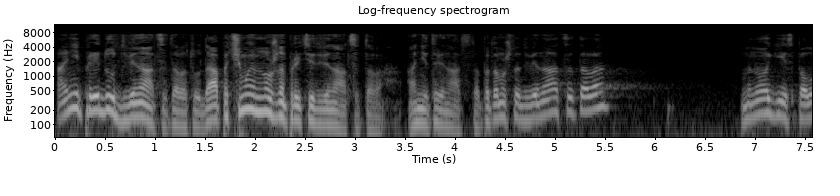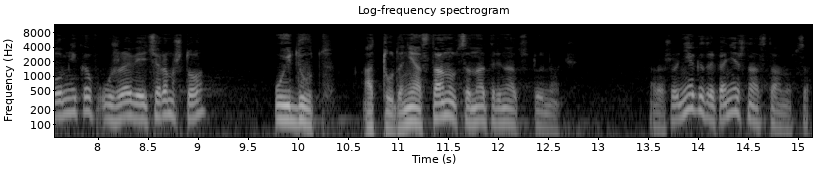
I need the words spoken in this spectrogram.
Они придут 12-го туда. Почему им нужно прийти 12-го, а не 13-го? Потому что 12-го многие из паломников уже вечером что? Уйдут оттуда, не останутся на 13-ю ночь. Хорошо, некоторые, конечно, останутся,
